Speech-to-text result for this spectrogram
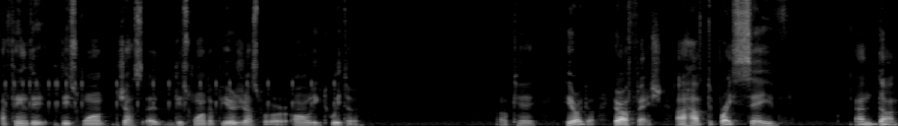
I think the, this won't just uh, this won't appear just for only Twitter. Okay here I go. Here I finish. I have to press save and done.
